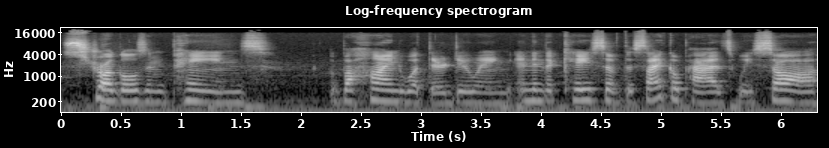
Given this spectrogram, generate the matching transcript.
struggles and pains behind what they're doing. And in the case of the psychopaths we saw,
